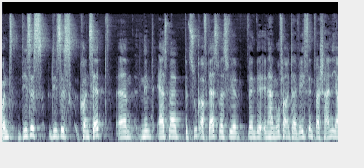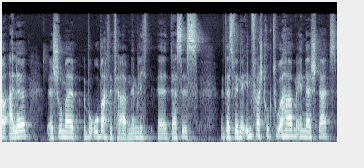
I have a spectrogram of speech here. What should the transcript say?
Und dieses, dieses Konzept ähm, nimmt erstmal Bezug auf das, was wir, wenn wir in Hannover unterwegs sind, wahrscheinlich auch alle äh, schon mal beobachtet haben, nämlich äh, dass, es, dass wir eine Infrastruktur haben in der Stadt,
